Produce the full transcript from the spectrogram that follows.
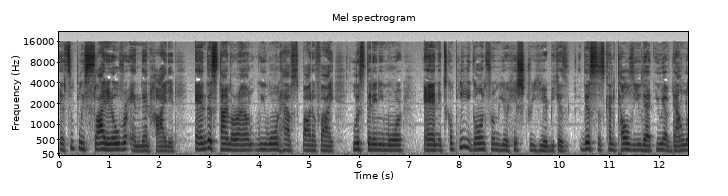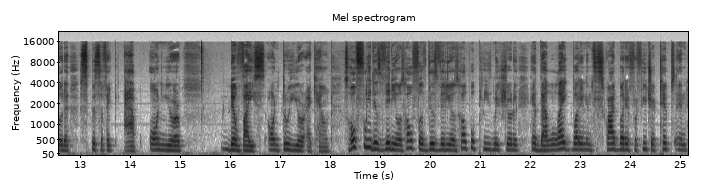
and simply slide it over and then hide it. And this time around, we won't have Spotify listed anymore and it's completely gone from your history here because this is kind of tells you that you have downloaded a specific app on your device on through your account. So hopefully this video is helpful. If this video is helpful please make sure to hit that like button and subscribe button for future tips and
